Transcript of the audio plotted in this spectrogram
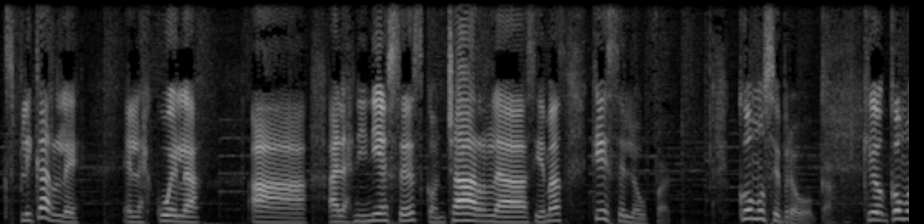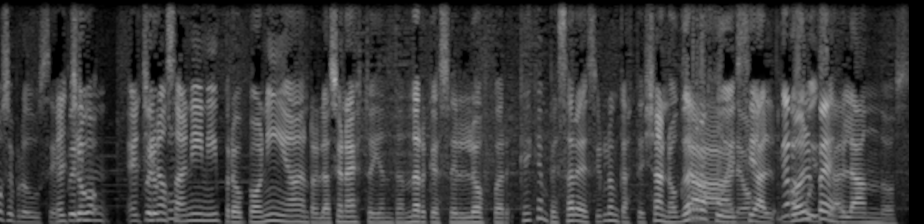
explicarle en la escuela a, a las niñeces con charlas y demás, ¿qué es el loafer? ¿Cómo se provoca? ¿Qué- ¿Cómo se produce? El, Pero- chin- el pero chino ¿cómo- Zanini proponía, en relación a esto y entender qué es el lofer, que hay que empezar a decirlo en castellano. Guerra Claro, judicial, guerra golpes judicial. blandos.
